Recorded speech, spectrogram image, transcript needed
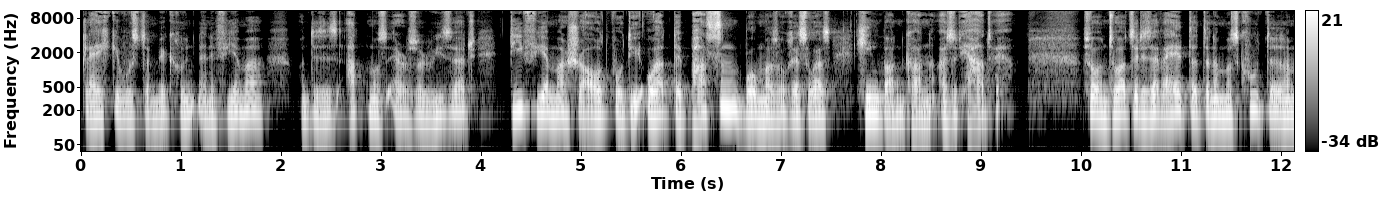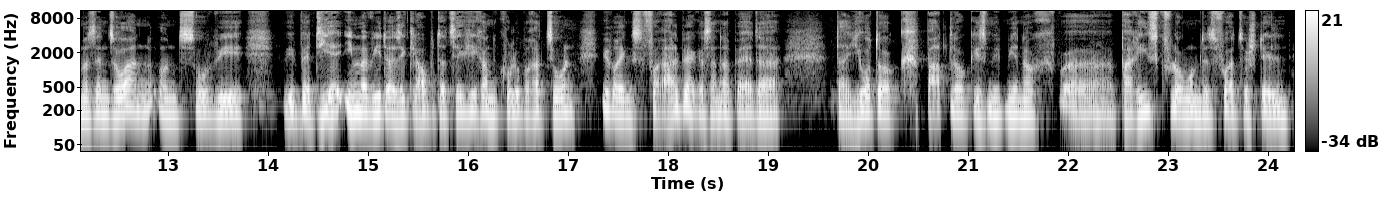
gleich gewusst haben, wir gründen eine Firma und das ist Atmos Aerosol Research. Die Firma schaut, wo die Orte passen, wo man so Ressorts hinbauen kann, also die Hardware. So, und so hat sich das erweitert, dann haben wir Scooter, dann haben wir Sensoren und so wie, wie bei dir immer wieder. Also ich glaube tatsächlich an Kollaboration. Übrigens, Vorarlberger sind auch bei der, der Jodok Bartlock ist mit mir nach äh, Paris geflogen, um das vorzustellen.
